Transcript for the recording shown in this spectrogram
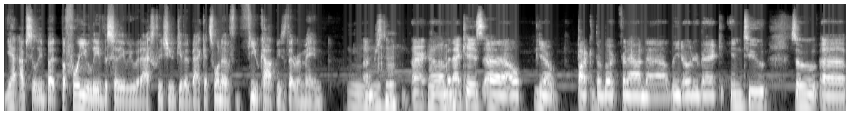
yeah absolutely but before you leave the city we would ask that you give it back it's one of few copies that remain Understood. All right. Um, in that case, uh, I'll you know pocket the book for now, and uh, I'll lead Odor back into so uh,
